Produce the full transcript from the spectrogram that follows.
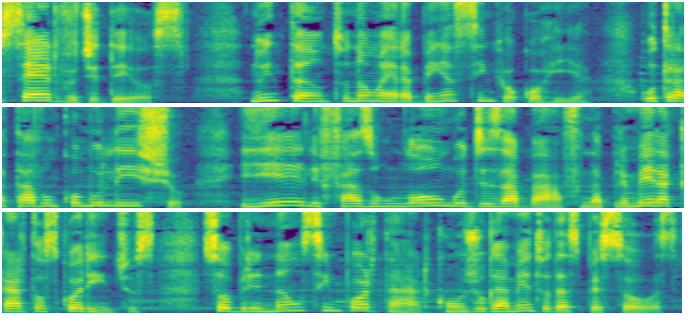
servo de Deus. No entanto, não era bem assim que ocorria. O tratavam como lixo, e ele faz um longo desabafo na primeira carta aos Coríntios sobre não se importar com o julgamento das pessoas,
